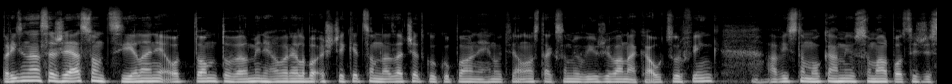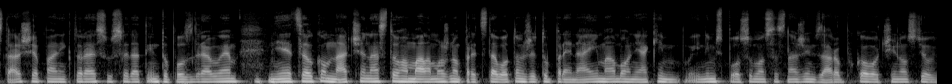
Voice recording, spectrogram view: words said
Priznám sa, že ja som cieľene o tomto veľmi nehovoril, lebo ešte keď som na začiatku kupoval nehnuteľnosť, tak som ju využíval na couchsurfing uh-huh. a v istom okamihu som mal pocit, že staršia pani, ktorá je suseda, týmto pozdravujem, nie je celkom nadšená z toho, mala možno predstavu o tom, že to prenajíma alebo nejakým iným spôsobom sa snažím zárobkovou činnosťou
